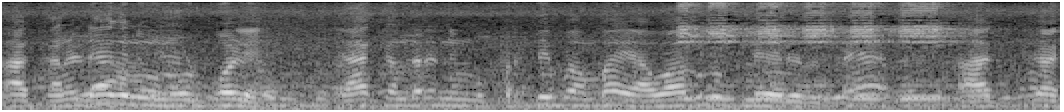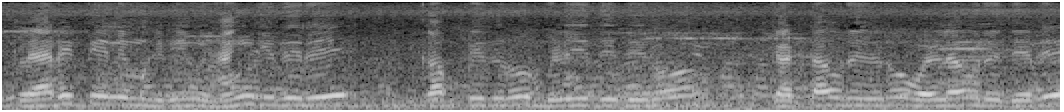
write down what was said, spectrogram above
ಆ ಕನ್ನಡಿಯಾಗ ನೀವು ನೋಡ್ಕೊಳ್ಳಿ. ಯಾಕಂದ್ರೆ ನಿಮ್ಮ ಪ್ರತಿಬಿಂಬ ಯಾವಾಗಲೂ ಕ್ಲಿಯರ್ ಇರುತ್ತೆ. ಆ ಕ್ಲಾರಿಟಿ ನಿಮಗೆ ನೀವು ಹೆಂಗಿದ್ದೀರಿ? ಕಪ್ಪಿದ್ರು ಬಿಳಿದಿದ್ದೀರೋ ಕೆಟ್ಟವ್ರು ಇದ್ರು ಒಳ್ಳೆಯವ್ರು ಇದ್ದೀರಿ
